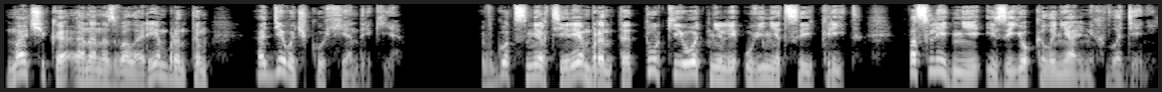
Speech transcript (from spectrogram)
Мальчика она назвала Рембрандтом, а девочку – Хендрикье. В год смерти Рембрандта турки отняли у Венеции Крит, последнее из ее колониальных владений.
